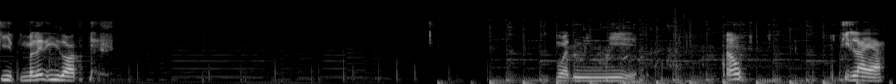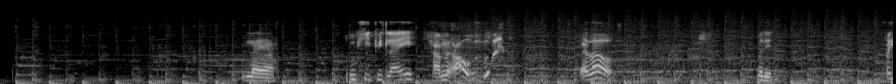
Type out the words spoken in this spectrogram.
ขิดมาเล่นอีลอดสวัสดีเอ้าผิดอะไรอะผิดอะไรอะกูคิดผิดอะไรถามเลยเอ้าไปแล้วมาดิตี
